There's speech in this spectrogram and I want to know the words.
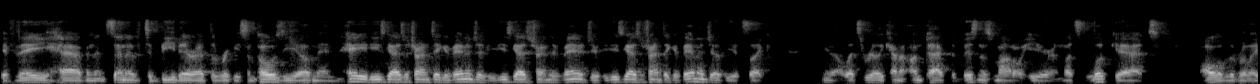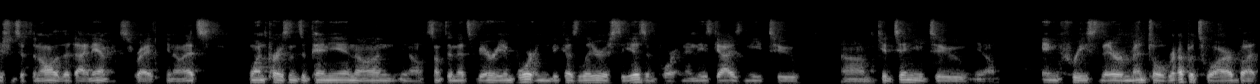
if they have an incentive to be there at the rookie symposium and, hey, these guys are trying to take advantage of you, these guys are trying to take advantage of you, these guys are trying to take advantage of you, it's like, you know let's really kind of unpack the business model here and let's look at all of the relationships and all of the dynamics right? You know that's one person's opinion on you know something that's very important because literacy is important and these guys need to um, continue to you know increase their mental repertoire but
